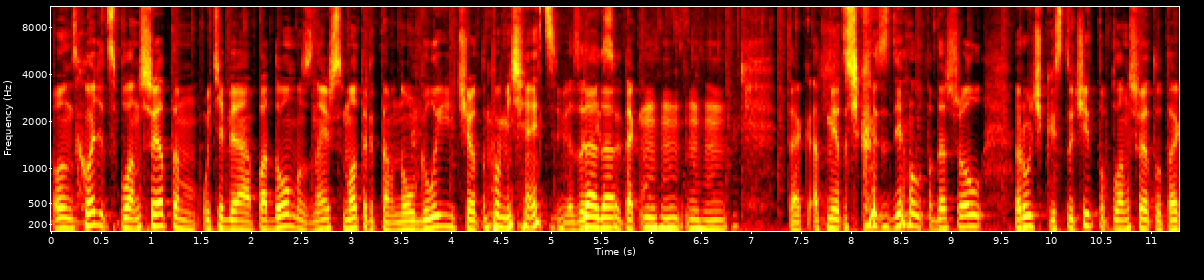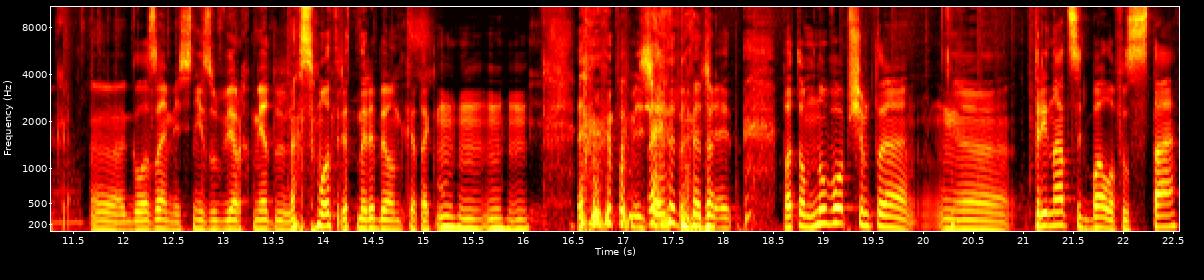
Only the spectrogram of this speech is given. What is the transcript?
Он ходит с планшетом у тебя по дому, знаешь, смотрит там на углы, что-то помечает себе, записывает так. Так, отметочку сделал, подошел, ручкой стучит по планшету, так э, глазами снизу вверх медленно смотрит на ребенка, так, «Мгм, мгм». помечает. Потом, ну, в общем-то, э, 13 баллов из 100.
